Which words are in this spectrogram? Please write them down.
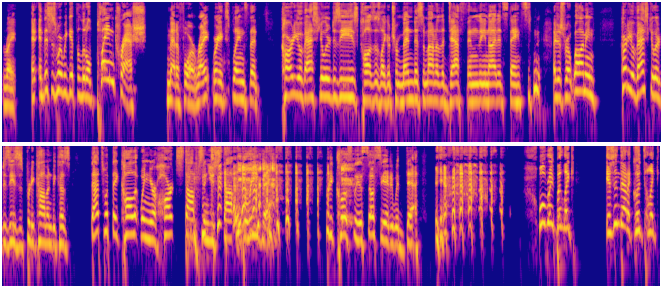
right. And, and this is where we get the little plane crash metaphor, right? Where he explains that cardiovascular disease causes like a tremendous amount of the death in the United States. I just wrote, well, I mean, cardiovascular disease is pretty common because that's what they call it when your heart stops and you stop breathing. pretty closely associated with death. Yeah. well, right, but like, isn't that a good like?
